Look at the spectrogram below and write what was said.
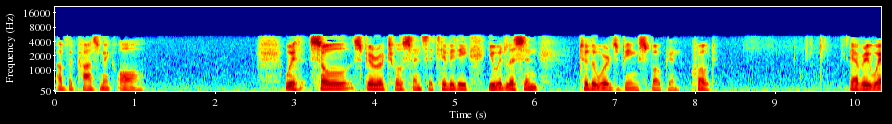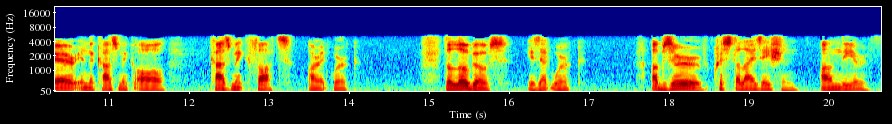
of the cosmic all. With soul spiritual sensitivity, you would listen to the words being spoken. Quote, Everywhere in the cosmic all, cosmic thoughts are at work. The Logos is at work. Observe crystallization on the earth.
